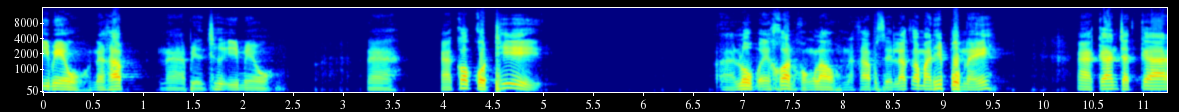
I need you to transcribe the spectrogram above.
อีเมลนะครับนะเปลี่ยนชื่ออีเมลนะอะก็กดที่อ่ารูปไอคอนของเรานะครับ เสร็จแล้วก็มาที่ปุ่มไหน การจัดการ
